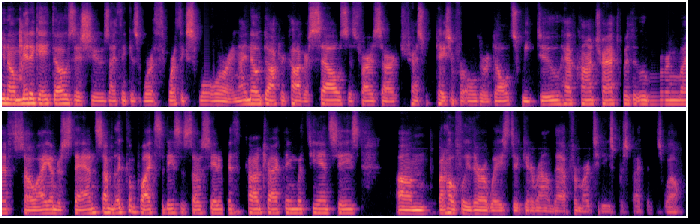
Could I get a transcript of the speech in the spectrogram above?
you know, mitigate those issues, I think is worth worth exploring. I know Dr. DRCOG sells as far as our transportation for older adults, we do have contract with Uber and Lyft. So I understand some of the complexities associated with contracting with TNCs, um, but hopefully there are ways to get around that from RTD's perspective as well.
